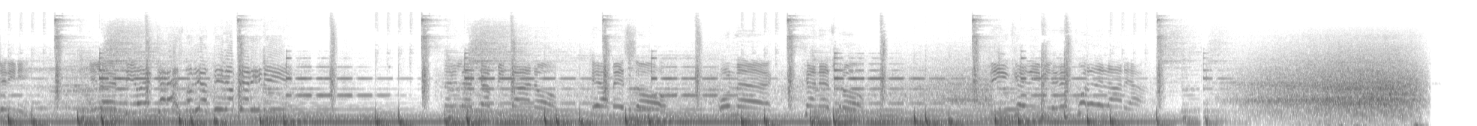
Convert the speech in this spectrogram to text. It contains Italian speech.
Pierini. Il tiro e il canestro di Attilio Pierini. Il capitano che ha messo un canestro incredibile nel cuore dell'area.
